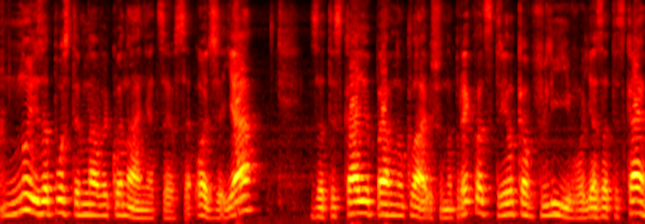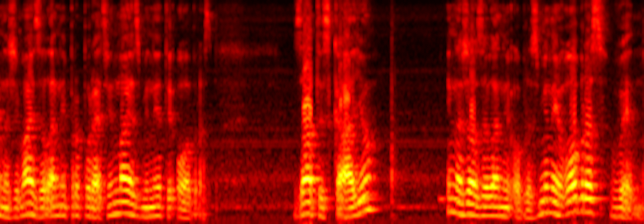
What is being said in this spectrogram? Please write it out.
Ну і запустимо на виконання це все. Отже, я затискаю певну клавішу. Наприклад, стрілка вліво. Я затискаю, нажимаю зелений прапорець. Він має змінити образ. Затискаю і нажав зелений образ. Змінив образ, видно.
